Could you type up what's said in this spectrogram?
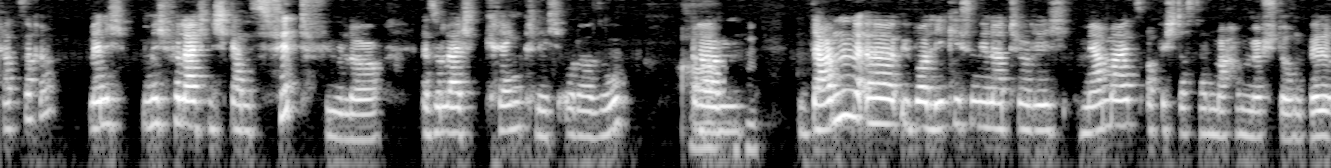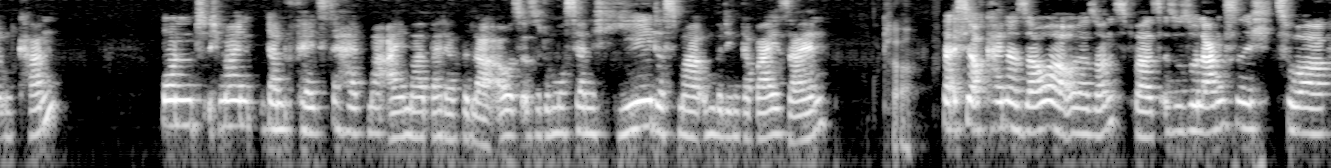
Tatsache, wenn ich mich vielleicht nicht ganz fit fühle, also leicht kränklich oder so, ah, ähm, mhm. Dann äh, überlege ich es mir natürlich mehrmals, ob ich das dann machen möchte und will und kann. Und ich meine, dann fällst du halt mal einmal bei der Villa aus. Also du musst ja nicht jedes Mal unbedingt dabei sein. Klar. Da ist ja auch keiner sauer oder sonst was. Also solange es nicht zur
